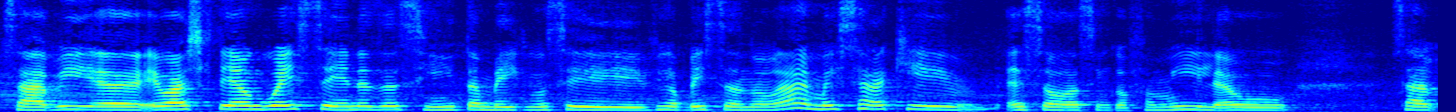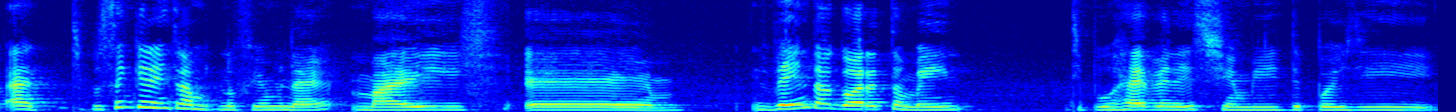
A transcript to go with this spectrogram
sabe? É, Eu acho que tem algumas cenas, assim, também que você fica pensando, ah, mas será que é só assim com a família? Ou, sabe? Ah, tipo, sem querer entrar muito no filme, né? Mas, é... vendo agora também, tipo, revendo esse filme depois de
